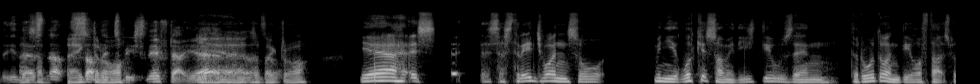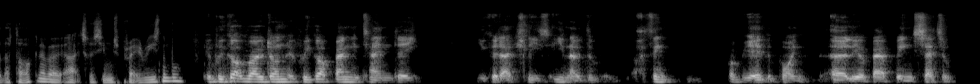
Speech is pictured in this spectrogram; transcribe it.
that's, a not something draw. to be sniffed at. Yeah, Yeah, it's a big all. draw. Yeah, it's it's a strange one. So when you look at some of these deals, then the Rodon deal, if that's what they're talking about, actually seems pretty reasonable. if we got Rodon, if we got Benintendi, you could actually, you know, the, I think probably hit the point earlier about being settled.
